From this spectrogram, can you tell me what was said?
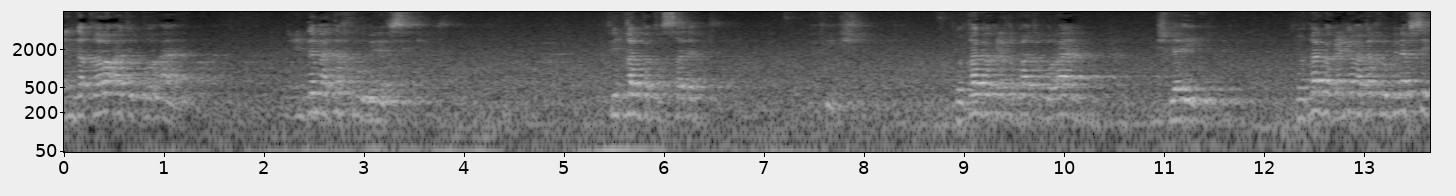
عند قراءة القرآن. عندما تخلو بنفسك. في قلبك الصلاة مفيش. في قلبك قراءة القرآن؟ مش لاقيه. في قلبك عندما تخلو بنفسك؟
